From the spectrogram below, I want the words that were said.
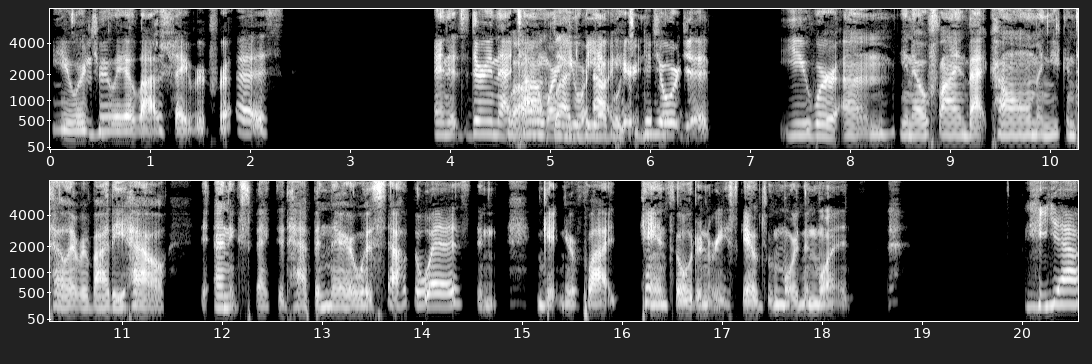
you were truly a lifesaver for us. And it's during that well, time where you were out here in Georgia you were, um, you know, flying back home, and you can tell everybody how the unexpected happened there with Southwest and getting your flight canceled and rescheduled more than once. Yeah,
